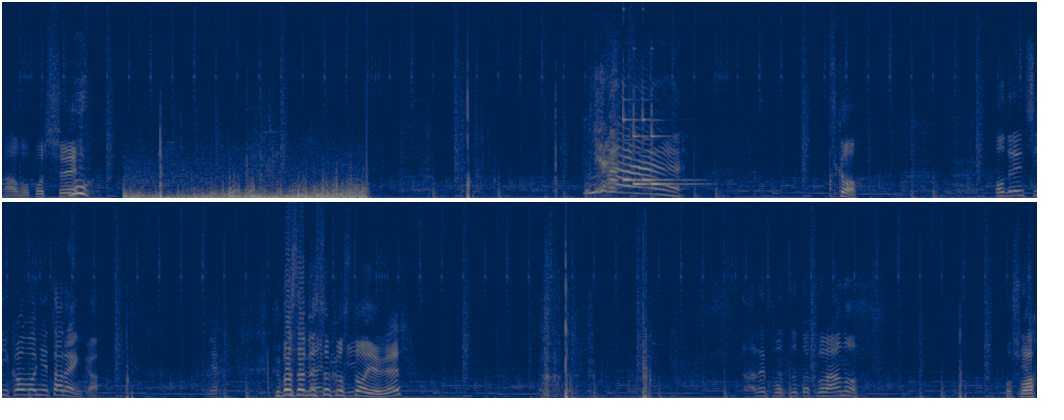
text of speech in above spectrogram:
Brawo po trzy. Nie! Tylko. Podręcznikowo nie ta ręka. Chyba za wysoko stoję, wiesz? Ale po co to kolano? Poszła.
